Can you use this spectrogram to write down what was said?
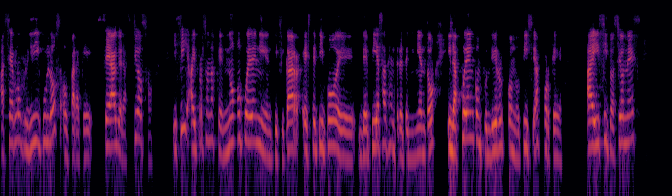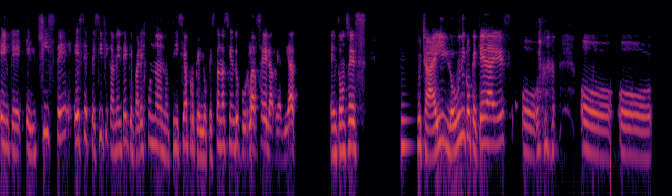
hacerlos ridículos o para que sea gracioso. Y sí, hay personas que no pueden identificar este tipo de, piezas de entretenimiento y las pueden confundir con noticias porque hay situaciones en que el chiste es específicamente que parezca una noticia porque lo que están haciendo es burlarse de la realidad. Entonces, escucha, ahí lo único que queda es o, o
